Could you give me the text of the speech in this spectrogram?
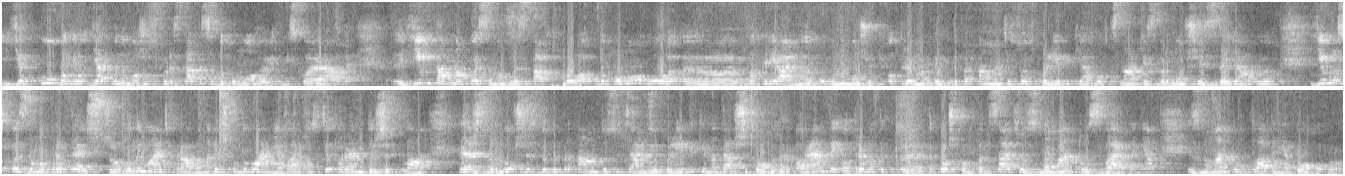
яку вони як вони можуть скористатися допомогою від міської ради. Їм там написано в листах про допомогу е, матеріальну, яку вони можуть отримати в департаменті соцполітики або в ЦНАПі, звернувшись з заявою. Їм розписано про те, що вони мають право на відшкодування вартості оренди житла, теж звернувшись до департаменту соціальної політики, надавши договір оренди і отримати е, також компенсацію з моменту звернення і з моменту укладення договору.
